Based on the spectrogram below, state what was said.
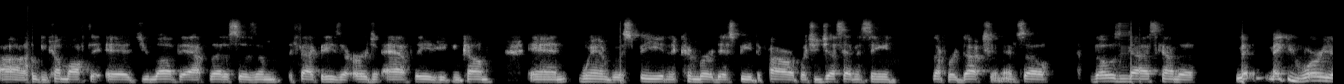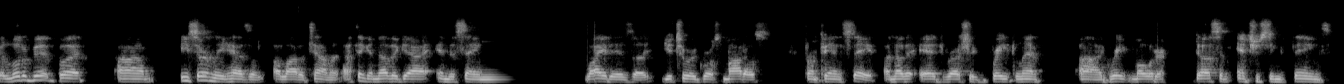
uh, who can come off the edge. You love the athleticism, the fact that he's an urgent athlete. He can come and win with speed and convert that speed to power, but you just haven't seen the production. And so those guys kind of make you worry a little bit, but um, he certainly has a, a, lot of talent. I think another guy in the same light is uh, Yetur Gross-Matos, from Penn State. Another edge rusher, great length, uh, great motor, does some interesting things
